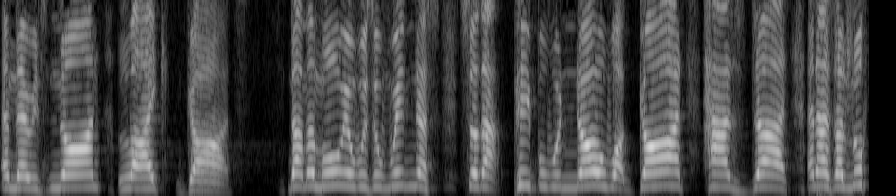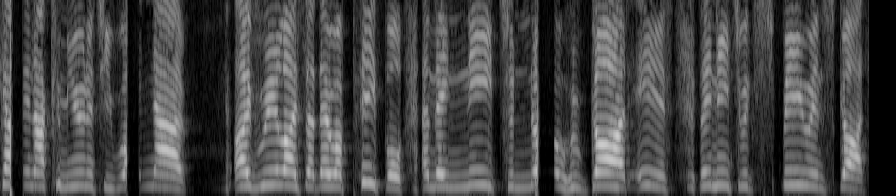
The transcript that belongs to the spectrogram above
and there is none like God. That memorial was a witness so that people would know what God has done. And as I look at in our community right now, I realize that there are people and they need to know who God is. They need to experience God.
